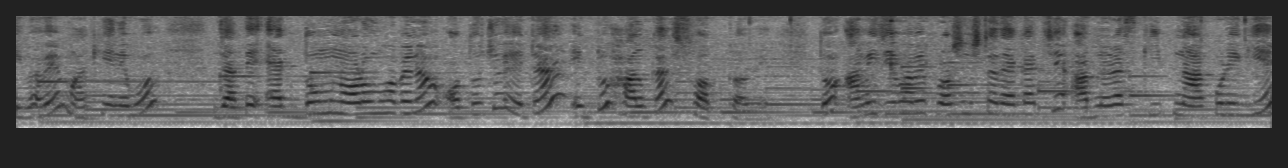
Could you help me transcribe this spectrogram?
এইভাবে মাখিয়ে নেব, যাতে একদম নরম হবে না, অথচ এটা একটু হালকা সফট হবে। তো আমি যেভাবে প্রসেসটা দেখাচ্ছি, আপনারা স্কিপ না করে গিয়ে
